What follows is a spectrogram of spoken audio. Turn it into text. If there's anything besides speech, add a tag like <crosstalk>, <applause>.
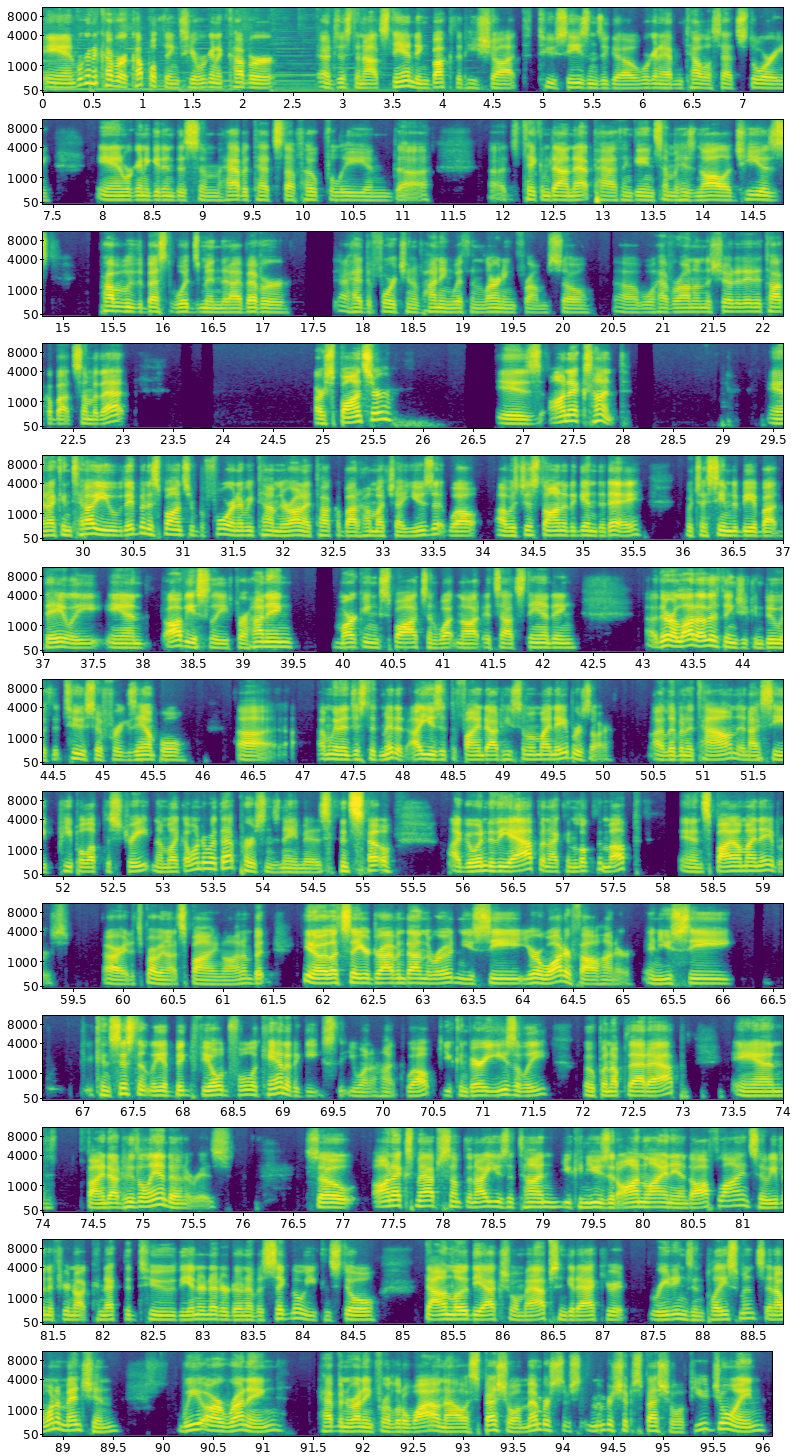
and we're going to cover a couple things here. We're going to cover uh, just an outstanding buck that he shot two seasons ago. We're going to have him tell us that story, and we're going to get into some habitat stuff, hopefully, and uh, uh, take him down that path and gain some of his knowledge. He is probably the best woodsman that I've ever uh, had the fortune of hunting with and learning from. So uh, we'll have Ron on the show today to talk about some of that. Our sponsor is onX Hunt. And I can tell you, they've been a sponsor before, and every time they're on, I talk about how much I use it. Well, I was just on it again today, which I seem to be about daily. And obviously, for hunting, marking spots, and whatnot, it's outstanding. Uh, there are a lot of other things you can do with it too. So, for example, uh, I'm going to just admit it. I use it to find out who some of my neighbors are. I live in a town and I see people up the street, and I'm like, I wonder what that person's name is. <laughs> And so I go into the app and I can look them up and spy on my neighbors. All right, it's probably not spying on them, but you know, let's say you're driving down the road and you see you're a waterfowl hunter and you see consistently a big field full of Canada geese that you want to hunt. Well, you can very easily open up that app and find out who the landowner is. So onX Maps something I use a ton. You can use it online and offline. So even if you're not connected to the internet or don't have a signal, you can still download the actual maps and get accurate readings and placements. And I want to mention we are running, have been running for a little while now, a special, a membership membership special. If you join,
